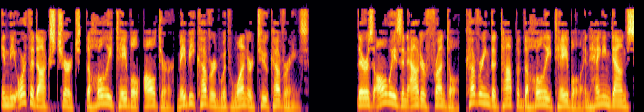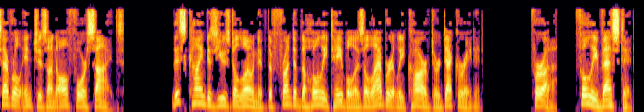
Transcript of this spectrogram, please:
In the Orthodox Church, the Holy Table altar may be covered with one or two coverings. There is always an outer frontal, covering the top of the Holy Table and hanging down several inches on all four sides. This kind is used alone if the front of the Holy Table is elaborately carved or decorated. For a fully vested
